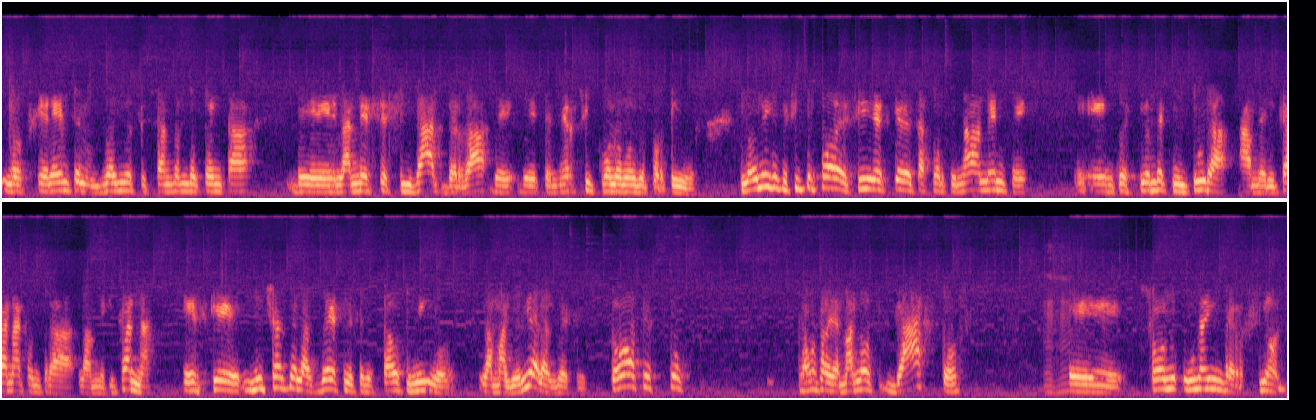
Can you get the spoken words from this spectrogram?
los gerentes, los dueños se están dando cuenta de la necesidad, ¿verdad?, de, de tener psicólogos deportivos. Lo único que sí te puedo decir es que desafortunadamente en cuestión de cultura americana contra la mexicana es que muchas de las veces en Estados Unidos, la mayoría de las veces, todos estos, vamos a llamarlos gastos, eh, son una inversión.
